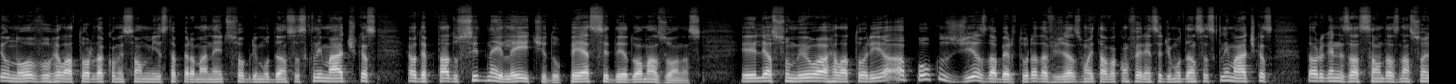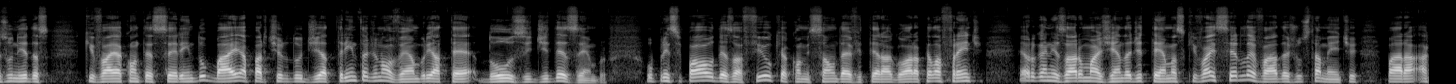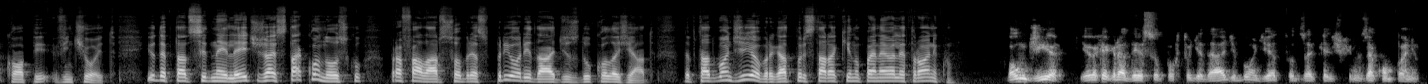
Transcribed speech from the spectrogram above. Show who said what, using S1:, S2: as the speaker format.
S1: O novo relator da Comissão Mista Permanente sobre Mudanças Climáticas é o deputado Sidney Leite, do PSD do Amazonas. Ele assumiu a relatoria há poucos dias da abertura da 28ª Conferência de Mudanças Climáticas da Organização das Nações Unidas, que vai acontecer em Dubai a partir do dia 30 de novembro e até 12 de dezembro. O principal desafio que a comissão deve ter agora pela frente é organizar uma agenda de temas que vai ser levada justamente para a COP28. E o deputado Sidney Leite já está conosco para falar sobre as prioridades do colegiado. Deputado, bom dia, obrigado por estar aqui no painel eletrônico.
S2: Bom dia, eu que agradeço a oportunidade. Bom dia a todos aqueles que nos acompanham.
